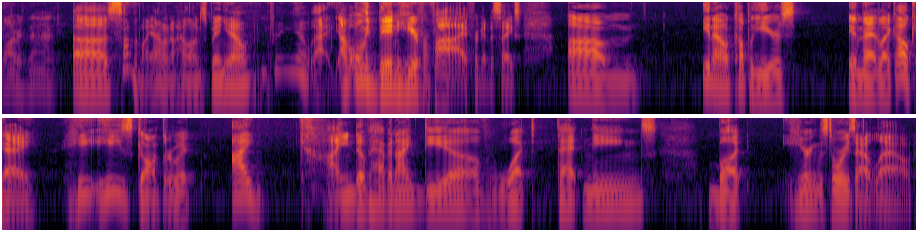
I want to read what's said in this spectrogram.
Longer than that. uh, something like I don't know how long it's been. You know, for- you know, I, I've only been here for five, for goodness sakes. Um, you know, a couple years in that, like, okay, he he's gone through it. I kind of have an idea of what that means, but hearing the stories out loud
